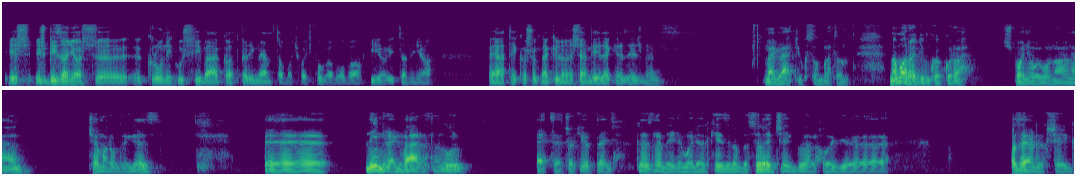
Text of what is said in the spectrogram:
és, és bizonyos krónikus hibákat pedig nem tudom, hogy hogy fog a Vova kijavítani a, a játékosoknál, különösen védekezésben. Meglátjuk szombaton. Na maradjunk akkor a spanyol vonalnál, Csema Rodriguez. Némileg váratlanul egyszer csak jött egy közlemény a Magyar Kézilabda Szövetségből, hogy az elnökség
